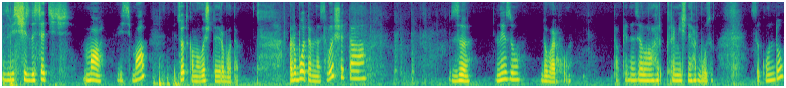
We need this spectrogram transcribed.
з 68% вишитої роботи. Робота в нас вишита з низу до верху. Так, я не взяла керамічний гарбузик. Секунду.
